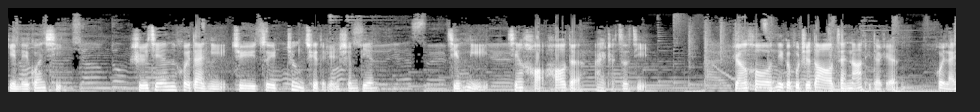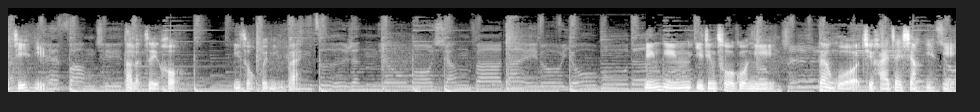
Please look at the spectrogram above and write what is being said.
也没关系。时间会带你去最正确的人身边，请你先好好的爱着自己，然后那个不知道在哪里的人会来接你。到了最后，你总会明白，明明已经错过你。但我却还在想念你。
